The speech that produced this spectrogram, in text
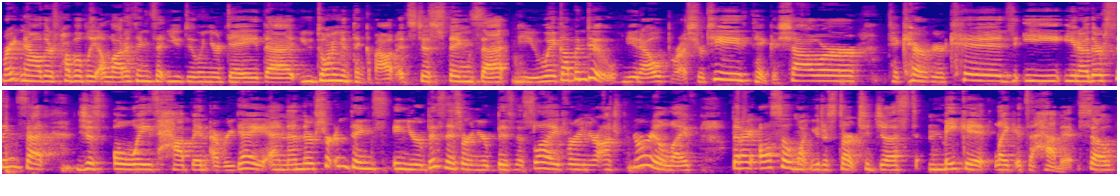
right now there's probably a lot of things that you do in your day that you don't even think about. It's just things that you wake up and do, you know, brush your teeth, take a shower, take care of your kids, eat, you know, there's things that just always happen every day. And then there's certain things in your business or in your business life or in your entrepreneurial life that I also want you to start to just make it like it's a habit. So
